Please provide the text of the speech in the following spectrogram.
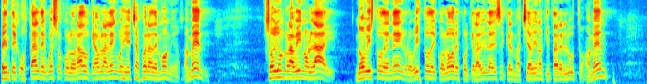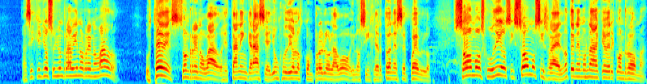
pentecostal de hueso colorado que habla lenguas y echa fuera demonios. Amén. Soy un rabino lai, no visto de negro, visto de colores, porque la Biblia dice que el machía vino a quitar el luto. Amén. Así que yo soy un rabino renovado. Ustedes son renovados, están en gracia y un judío los compró y los lavó y nos injertó en ese pueblo. Somos judíos y somos Israel, no tenemos nada que ver con Roma.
